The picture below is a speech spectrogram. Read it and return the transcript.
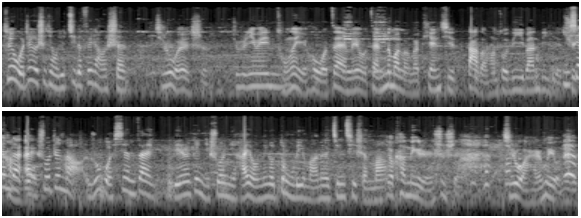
所以我这个事情我就记得非常深。其实我也是，就是因为从那以后，我再也没有在那么冷的天气，大早上坐第一班地铁去你现在哎，说真的啊，如果现在别人跟你说你还有那个动力吗？那个精气神吗？要看那个人是谁。其实我还是会有那个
